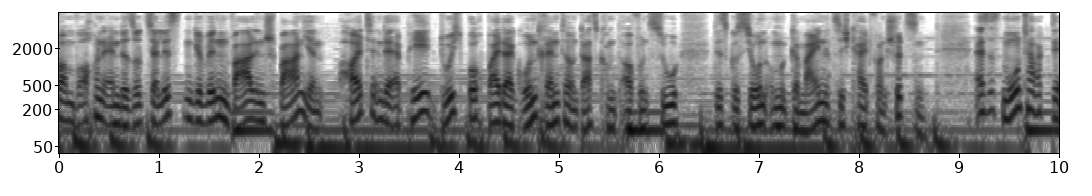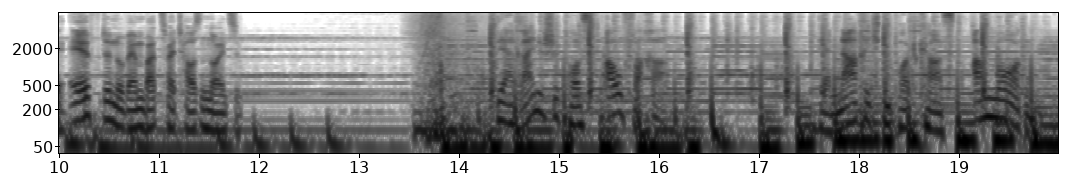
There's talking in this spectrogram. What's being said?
Vom Wochenende. Sozialisten gewinnen Wahl in Spanien. Heute in der RP Durchbruch bei der Grundrente und das kommt auf uns zu. Diskussion um Gemeinnützigkeit von Schützen. Es ist Montag, der 11. November 2019. Der Rheinische Post Aufwacher. Der Nachrichtenpodcast am Morgen.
